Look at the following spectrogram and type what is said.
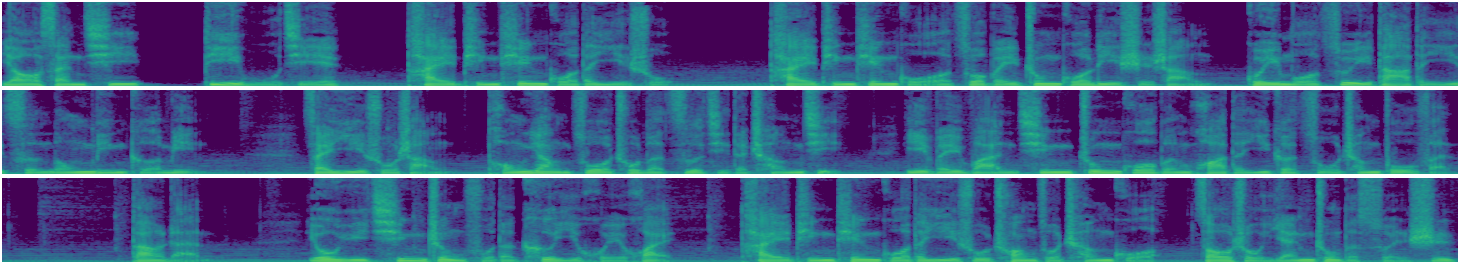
幺三七第五节太平天国的艺术。太平天国作为中国历史上规模最大的一次农民革命，在艺术上同样做出了自己的成绩，亦为晚清中国文化的一个组成部分。当然，由于清政府的刻意毁坏，太平天国的艺术创作成果遭受严重的损失，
